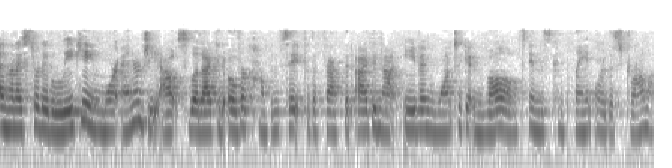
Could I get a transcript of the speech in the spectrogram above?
And then I started leaking more energy out so that I could overcompensate for the fact that I did not even want to get involved in this complaint or this drama.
